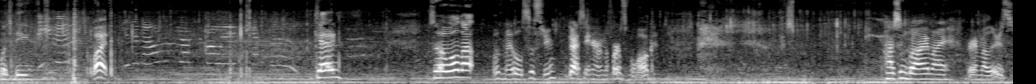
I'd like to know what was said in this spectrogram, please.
with the Aiden, what? in an hour we have to go in and get food. Okay. So well that was my little sister. You guys seen her in the first vlog. Just passing by my grandmother's.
